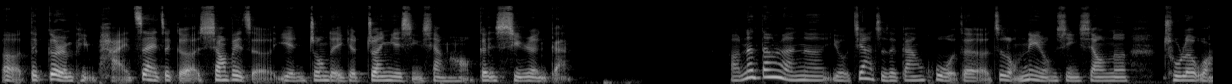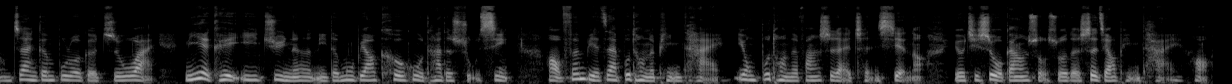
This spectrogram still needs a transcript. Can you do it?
呃的个人品牌，在这个消费者眼中的一个专业形象哈，跟信任感。啊，那当然呢，有价值的干货的这种内容行销呢，除了网站跟部落格之外，你也可以依据呢你的目标客户他的属性，好，分别在不同的平台用不同的方式来呈现呢。尤其是我刚刚所说的社交平台，好，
